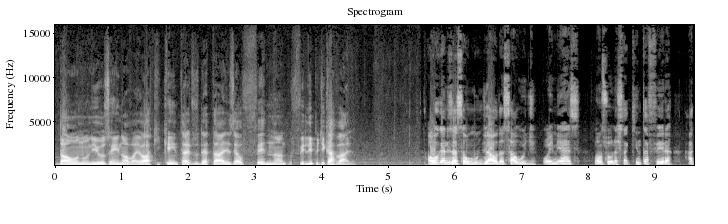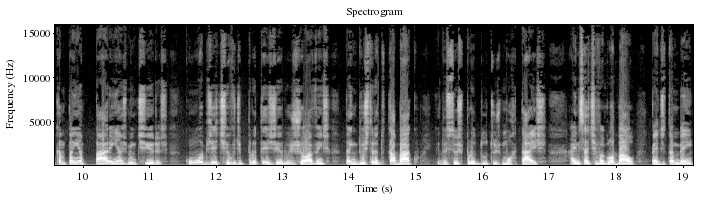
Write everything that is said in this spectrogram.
da ONU News em Nova York, quem traz os detalhes é o Fernando Felipe de Carvalho. A Organização Mundial da Saúde, OMS, lançou nesta quinta-feira a campanha Parem as Mentiras, com o objetivo de proteger os jovens da indústria do tabaco e dos seus produtos mortais. A iniciativa global pede também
